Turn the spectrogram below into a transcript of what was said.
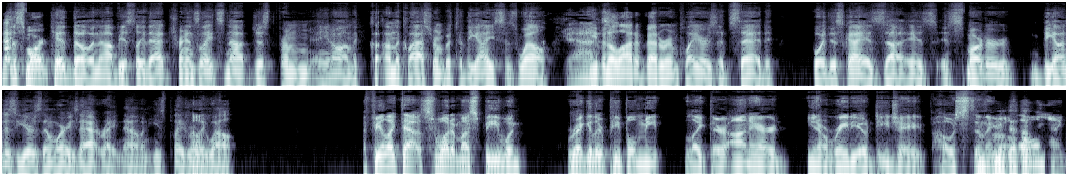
he's a smart kid though, and obviously that translates not just from you know on the on the classroom, but to the ice as well. Yeah. Even a lot of veteran players have said, "Boy, this guy is uh, is is smarter beyond his years than where he's at right now, and he's played really well." I feel like that's what it must be when regular people meet like their on air, you know, radio DJ hosts and they go, Oh my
